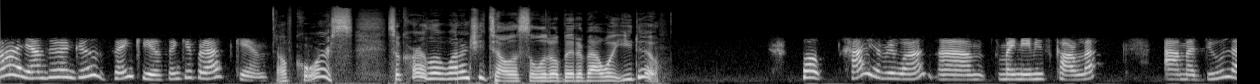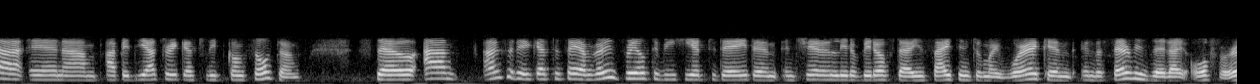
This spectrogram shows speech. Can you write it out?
Hi, I'm doing good. Thank you. Thank you for asking. Of course. So, Karla, why don't you tell us a little bit about what you do? Well, hi, everyone. Um, my name is Karla. I'm a doula and um, a pediatric sleep consultant. So, um, actually, I got to say, I'm very thrilled to be here today and, and share a little bit of the insights into my work and, and the service that I offer.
